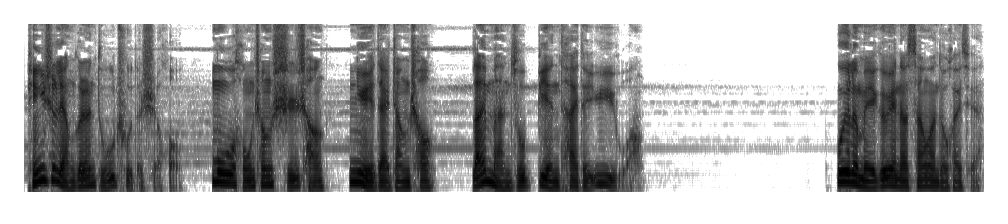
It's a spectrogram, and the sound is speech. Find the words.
平时两个人独处的时候，穆鸿章时常虐待张超。来满足变态的欲望。为了每个月那三万多块钱，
